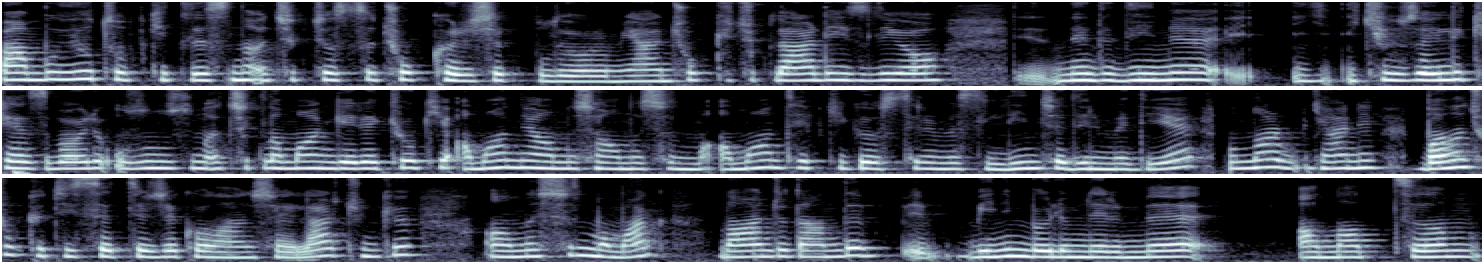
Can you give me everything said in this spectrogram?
ben bu YouTube kitlesini açıkçası çok karışık buluyorum. Yani çok küçükler de izliyor. Ne dediğini 250 kez böyle uzun uzun açıklaman gerekiyor ki aman yanlış anlaşılma, aman tepki gösterilmesi, linç edilme diye. Bunlar yani bana çok kötü hissettirecek olan şeyler. Çünkü anlaşılmamak daha önceden de e, benim bölümlerimde anlattığım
